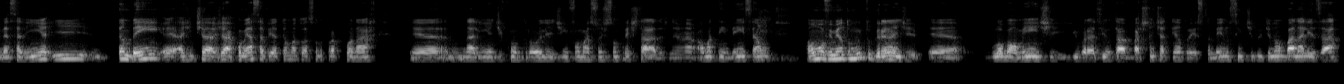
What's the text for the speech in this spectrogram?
nessa linha e também a gente já, já começa a ver até uma atuação do próprio CONAR é, na linha de controle de informações que são prestadas. Né? Há uma tendência, há um, há um movimento muito grande é, globalmente, e o Brasil está bastante atento a isso também, no sentido de não banalizar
